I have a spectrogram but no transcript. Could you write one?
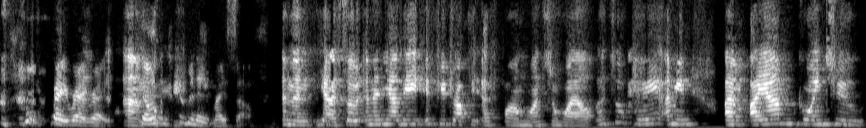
Right, right, right. Um, Don't okay. incriminate myself. And then yeah, so and then yeah, the if you drop the f bomb once in a while, that's okay. I mean, um, I am going to.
